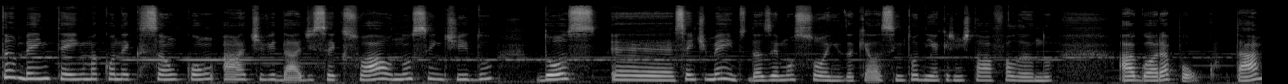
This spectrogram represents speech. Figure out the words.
também tem uma conexão com a atividade sexual no sentido dos é, sentimentos, das emoções, daquela sintonia que a gente estava falando agora há pouco, tá?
